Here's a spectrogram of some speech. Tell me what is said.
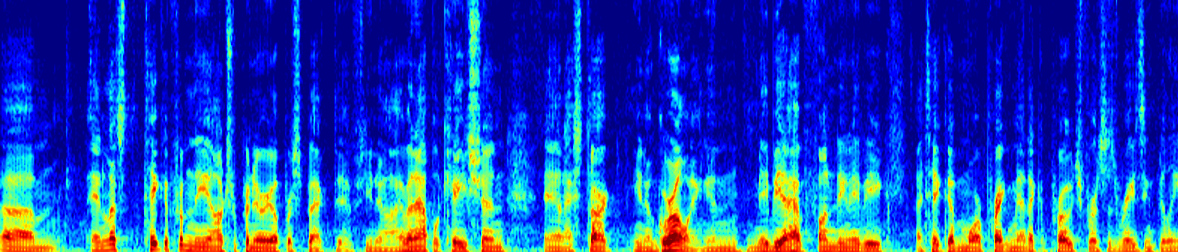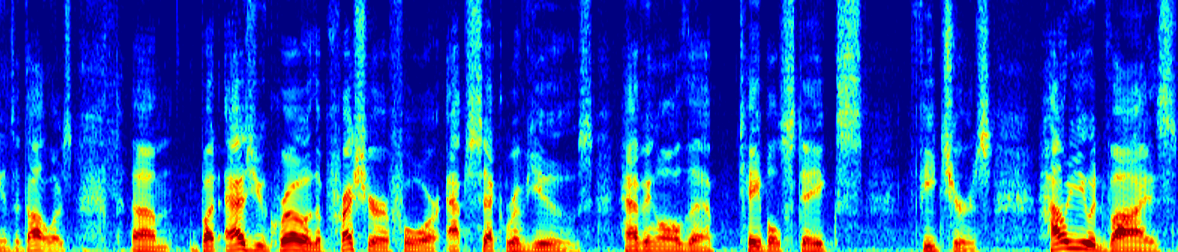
um, and let's take it from the entrepreneurial perspective. You know, I have an application and I start, you know, growing and maybe I have funding, maybe I take a more pragmatic approach versus raising billions of dollars. Um, but as you grow, the pressure for AppSec reviews, having all the table stakes features, how do you advise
